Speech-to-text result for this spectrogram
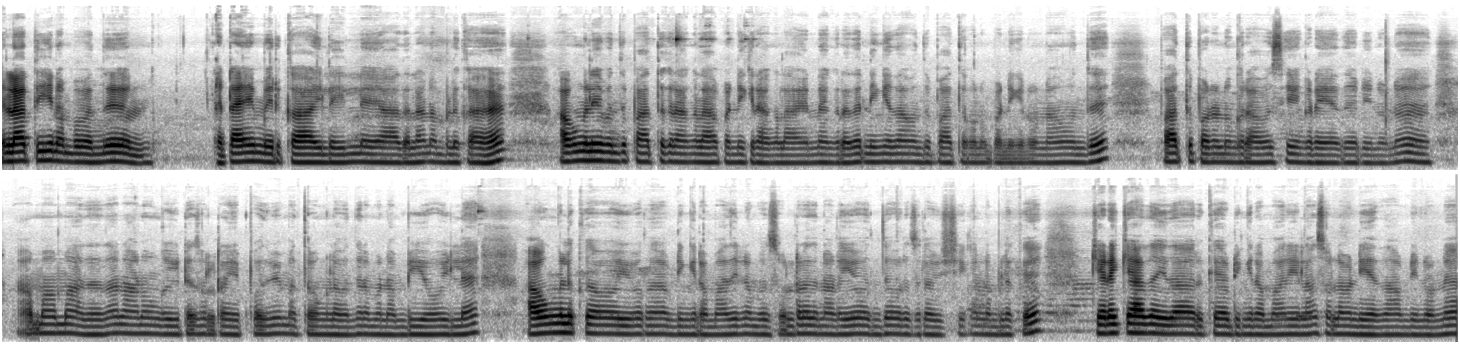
எல்லாத்தையும் நம்ம வந்து டைம் இருக்கா? இல்லை இல்லையா? அதெல்லாம் நம்மளுக்காக அவங்களே வந்து பார்த்துக்குறாங்களா பண்ணிக்கிறாங்களா என்னங்கிறத நீங்கள் தான் வந்து பார்த்துக்கணும் பண்ணிக்கணும். நான் வந்து பார்த்து பண்ணணுங்கிற அவசியம் கிடையாது அப்படின்னோடனே ஆமாம் ஆமாம் அதை தான் நானும் உங்கள்கிட்ட சொல்கிறேன் எப்போதுமே மற்றவங்கள வந்து நம்ம நம்பியோ இல்லை அவங்களுக்கு இவங்க அப்படிங்கிற மாதிரி நம்ம சொல்கிறதுனாலயோ வந்து ஒரு சில விஷயங்கள் நம்மளுக்கு கிடைக்காத இதாக இருக்குது அப்படிங்கிற மாதிரிலாம் சொல்ல வேண்டியது தான் அப்படின்னோடனே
